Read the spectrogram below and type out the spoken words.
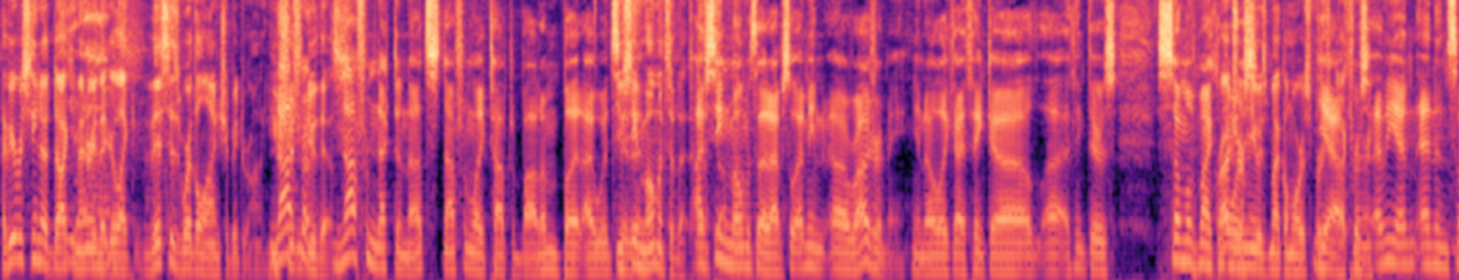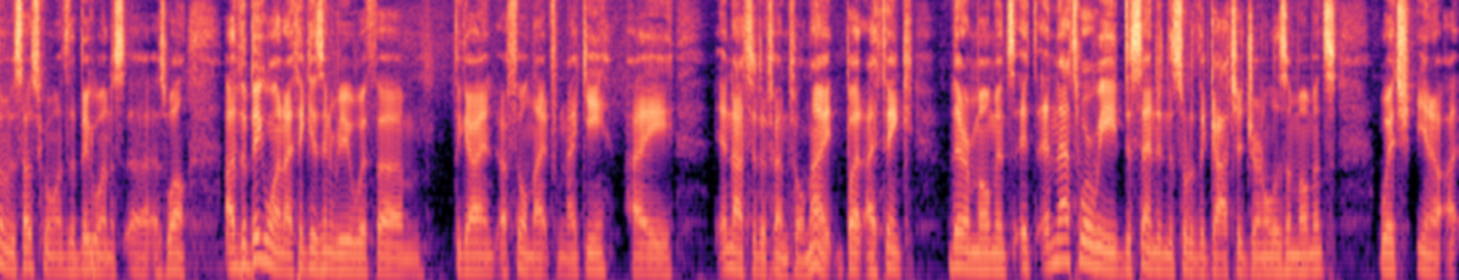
Have you ever seen a documentary that you're like, this is where the line should be drawn? You shouldn't from, do this. Not from neck to nuts, not from like top to bottom, but I would say You've seen moments of that. I've of seen stuff, moments of that absolutely. I mean, uh, Roger and Me. You know, like I think uh, I think there's some of Michael. Roger Moore's, and Me was Michael Moore's first yeah, documentary. first. I mean, and, and in some of the subsequent ones, the big one is, uh, as well. Uh, the big one, I think, his interview with um, the guy uh, Phil Knight from Nike. I and not to defend Phil Knight, but I think there are moments. It and that's where we descend into sort of the gotcha journalism moments, which you know, I,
